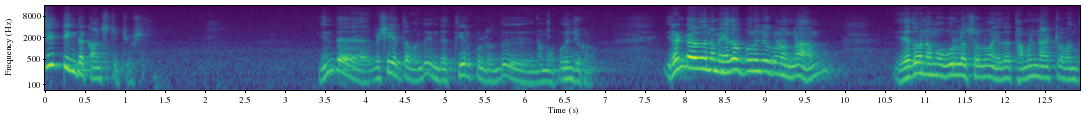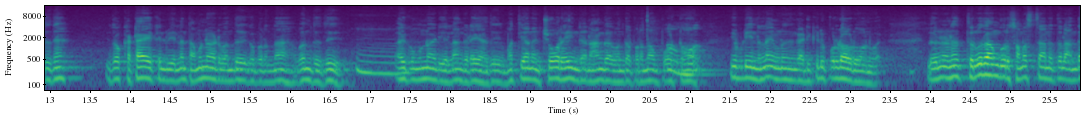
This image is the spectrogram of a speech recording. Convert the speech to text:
cheating the constitution இந்த விஷயத்தை வந்து இந்த தீர்ப்பிலிருந்து நம்ம புரிஞ்சுக்கணும். இரண்டாவது நம்ம எதை புரிஞ்சுக்கணும்னா ஏதோ நம்ம ஊரில் சொல்லுவோம் ஏதோ தமிழ்நாட்டில் வந்ததேன் ஏதோ கட்டாய கல்வி எல்லாம் தமிழ்நாடு வந்ததுக்கப்புறம் தான் வந்தது. அதுக்கு முன்னாடி எல்லாம் கிடையாது. மத்தியானம் சோறை இங்கே நாங்கள் வந்த அப்புறம் தான் போட்டோம். இப்படின்னு எல்லாம் இவனுங்க இங்கே அடிக்கடி புருடா விடுவானுவ இல்லை என்னென்னா திருவிதாங்கூர் சமஸ்தானத்தில் அந்த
